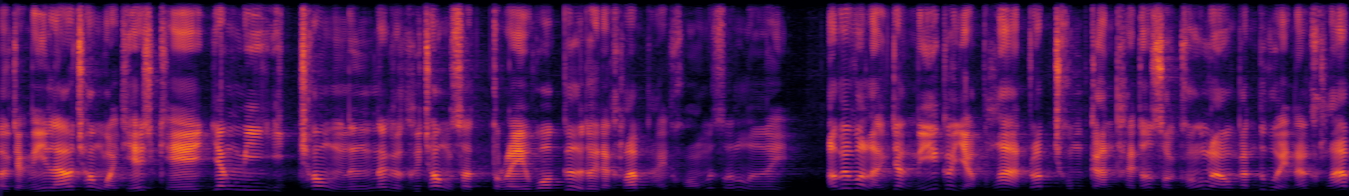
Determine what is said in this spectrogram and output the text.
นอกจากนี้แล้วช่อง YTHK ยังมีอีกช่องหนึ่งนั่นก็คือช่อง Stray Walker ด้วยนะครับขายของมาซะเลย เอาเป็นว่าหลังจากนี้ก็อย่าพลาดรับชมการถ่ายทอดสดของเรากันด้วยนะครับ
